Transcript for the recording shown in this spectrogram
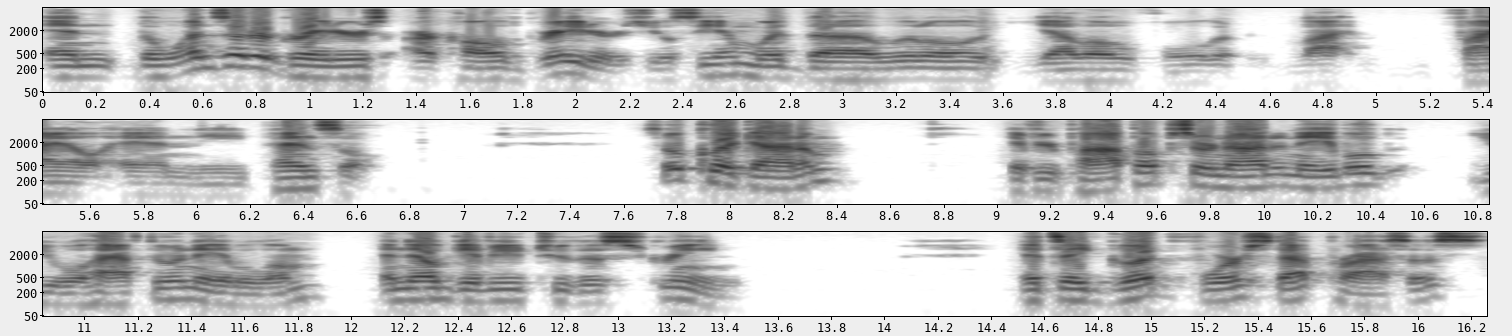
And the ones that are graders are called graders. You'll see them with the little yellow folder file and the pencil. So click on them. If your pop-ups are not enabled, you will have to enable them, and they'll give you to this screen. It's a good four-step process.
